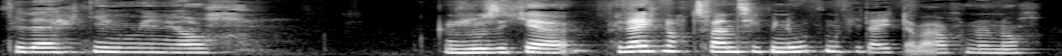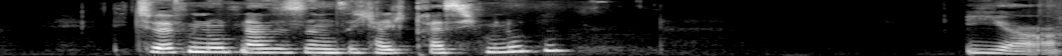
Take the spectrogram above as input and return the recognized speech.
Vielleicht gehen wir noch, also sicher, vielleicht noch 20 Minuten, vielleicht aber auch nur noch die 12 Minuten, also es sind sicherlich 30 Minuten. Ja.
